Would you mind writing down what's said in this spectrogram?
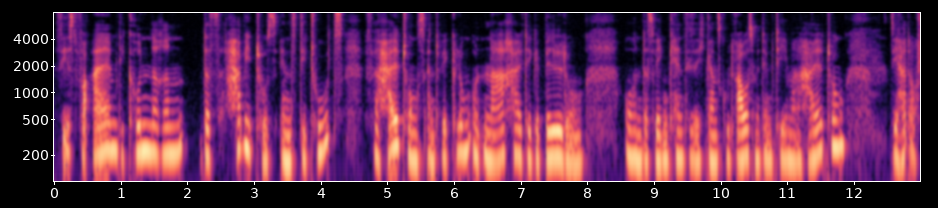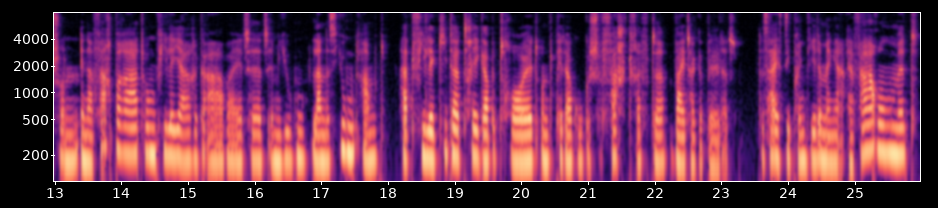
sie ist vor allem die Gründerin des Habitus Instituts für Haltungsentwicklung und nachhaltige Bildung. Und deswegen kennt sie sich ganz gut aus mit dem Thema Haltung. Sie hat auch schon in der Fachberatung viele Jahre gearbeitet, im Jugend Landesjugendamt, hat viele Kita-Träger betreut und pädagogische Fachkräfte weitergebildet. Das heißt, sie bringt jede Menge Erfahrungen mit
